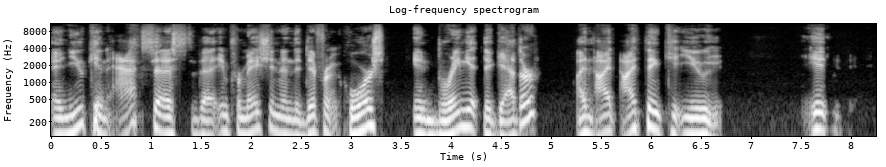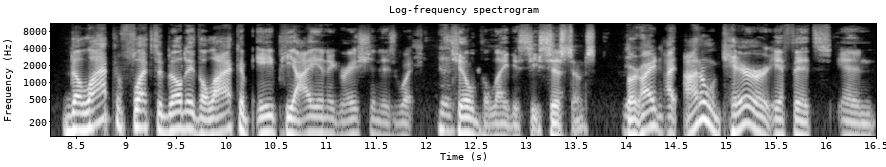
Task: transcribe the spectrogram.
and you can access the information in the different cores and bring it together, I, I, I think you, it, the lack of flexibility, the lack of API integration is what killed the legacy systems. But right, I, I don't care if it's in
